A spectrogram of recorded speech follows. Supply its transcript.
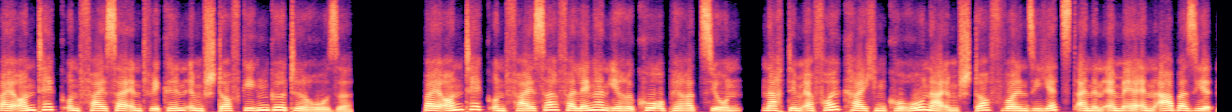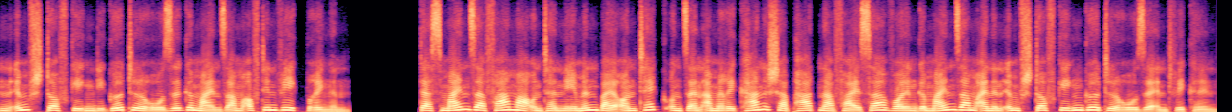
BioNTech und Pfizer entwickeln Impfstoff gegen Gürtelrose. BioNTech und Pfizer verlängern ihre Kooperation. Nach dem erfolgreichen Corona-Impfstoff wollen sie jetzt einen mRNA-basierten Impfstoff gegen die Gürtelrose gemeinsam auf den Weg bringen. Das Mainzer Pharmaunternehmen BioNTech und sein amerikanischer Partner Pfizer wollen gemeinsam einen Impfstoff gegen Gürtelrose entwickeln.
